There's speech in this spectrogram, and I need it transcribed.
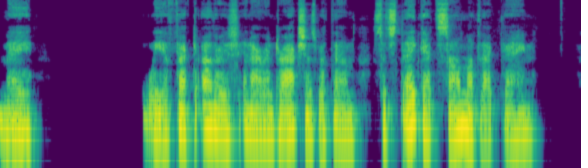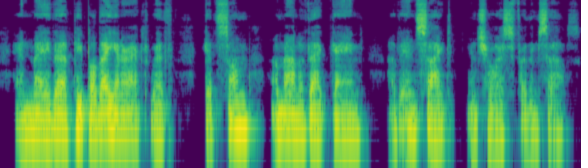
may we affect others in our interactions with them such they get some of that gain. And may the people they interact with get some amount of that gain of insight and choice for themselves.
